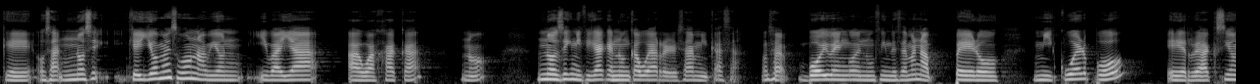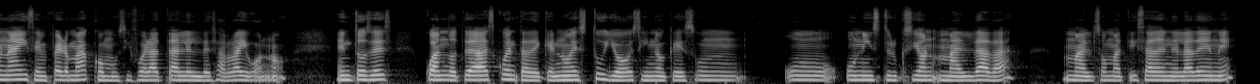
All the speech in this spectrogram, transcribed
que, o sea, no sé, que yo me suba a un avión y vaya a Oaxaca, ¿no? No significa que nunca voy a regresar a mi casa. O sea, voy, vengo en un fin de semana, pero mi cuerpo eh, reacciona y se enferma como si fuera tal el desarraigo, ¿no? Entonces, cuando te das cuenta de que no es tuyo, sino que es un, una instrucción mal dada, mal somatizada en el ADN.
